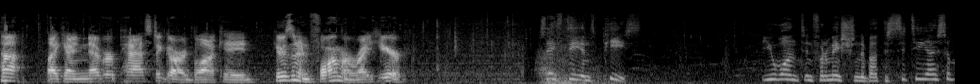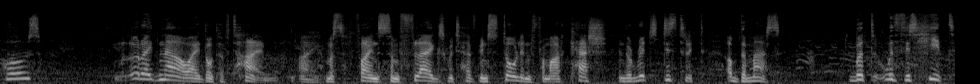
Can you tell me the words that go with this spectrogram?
Huh, like I never passed a guard blockade. Here's an informer right here. Safety and peace. You want information about the city, I suppose? Right now, I don't have time. I must find some flags which have been stolen from our cache in the rich district of Damascus. But with this heat,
